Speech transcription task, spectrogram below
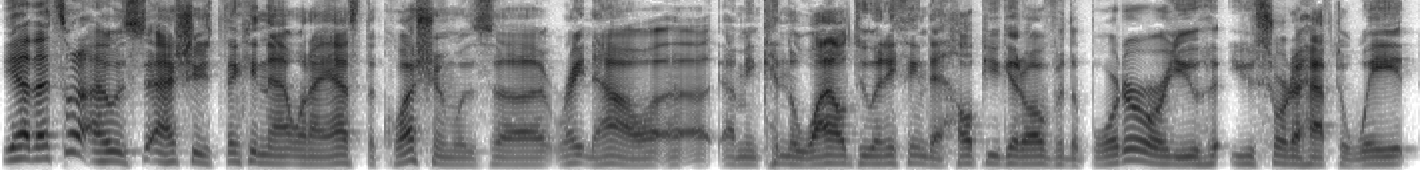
Yeah, that's what I was actually thinking that when I asked the question was uh, right now. Uh, I mean, can the Wild do anything to help you get over the border, or you you sort of have to wait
